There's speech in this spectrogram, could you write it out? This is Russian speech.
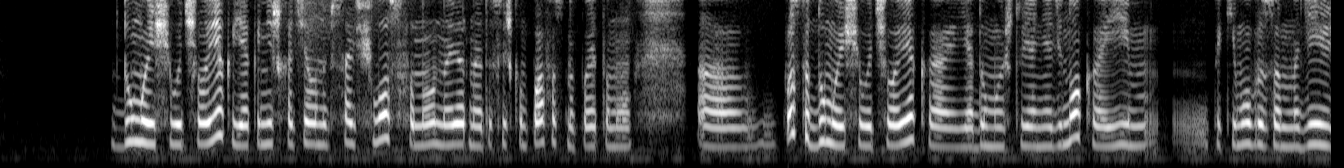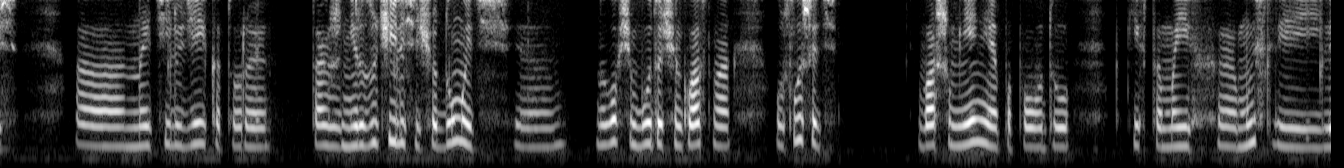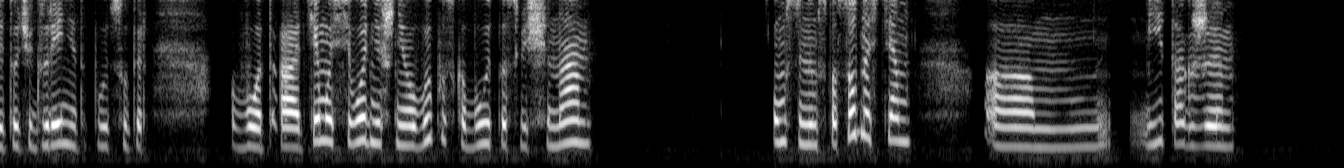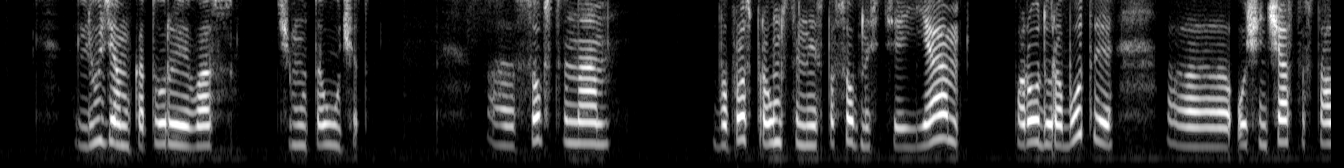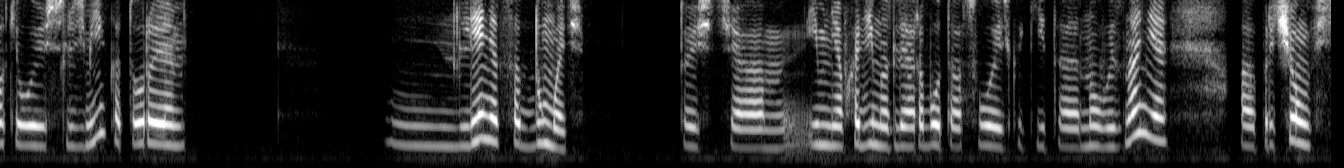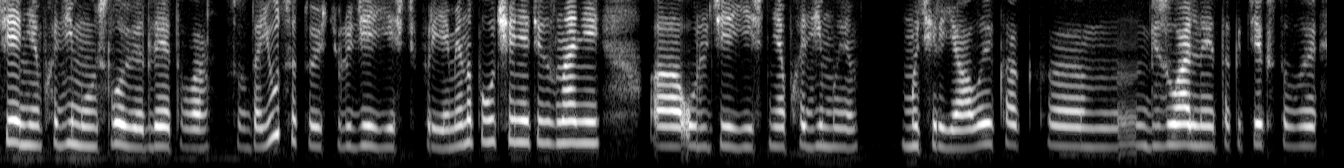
думающего человека. Я, конечно, хотела написать философа, но, наверное, это слишком пафосно, поэтому э, просто думающего человека. Я думаю, что я не одинока, и таким образом надеюсь э, найти людей, которые также не разучились еще думать. Э, ну, в общем, будет очень классно услышать ваше мнение по поводу каких-то моих э, мыслей или точек зрения. Это будет супер. Вот. А тема сегодняшнего выпуска будет посвящена умственным способностям эм, и также людям, которые вас чему-то учат. Э, собственно, вопрос про умственные способности. Я по роду работы э, очень часто сталкиваюсь с людьми, которые ленятся думать. То есть э, им необходимо для работы освоить какие-то новые знания, э, причем все необходимые условия для этого создаются, то есть у людей есть время на получение этих знаний, э, у людей есть необходимые материалы, как э, визуальные, так и текстовые.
